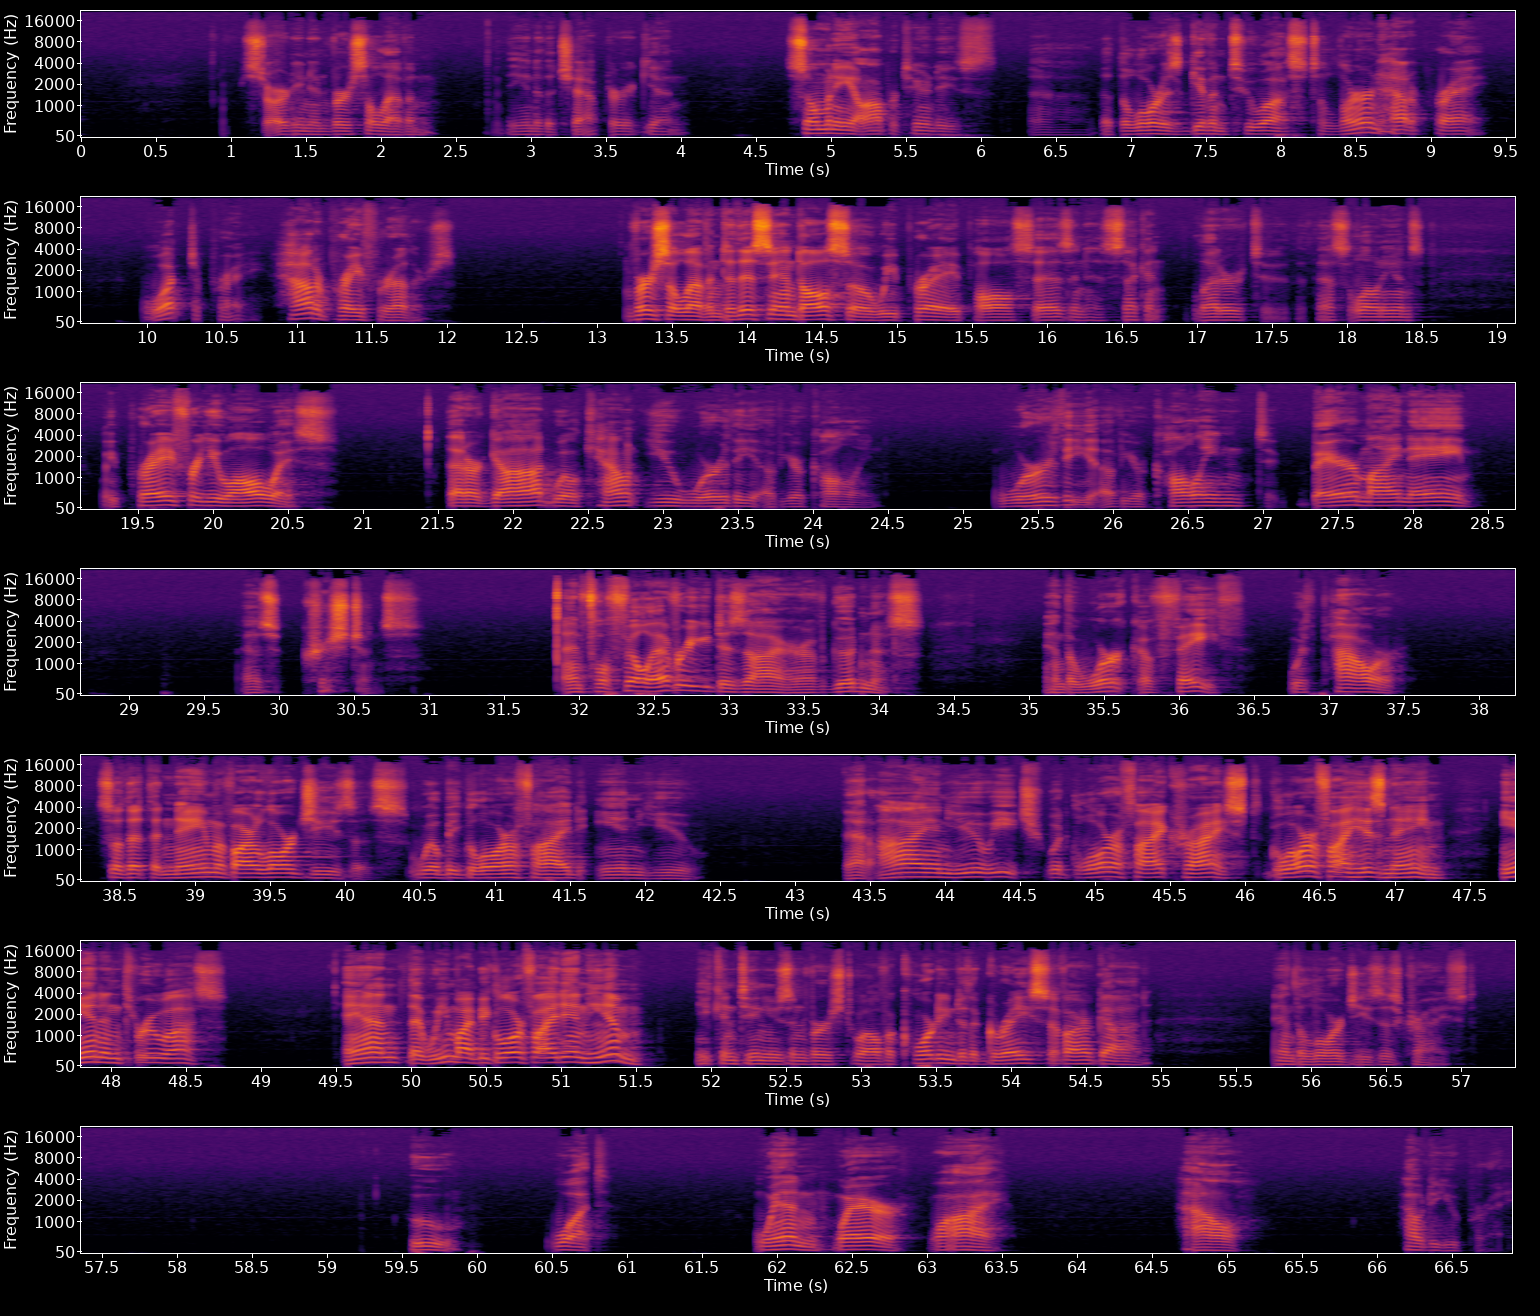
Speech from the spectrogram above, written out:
starting in verse 11, at the end of the chapter again so many opportunities uh, that the Lord has given to us to learn how to pray, what to pray, how to pray for others. Verse 11 To this end also we pray, Paul says in his second letter to the Thessalonians, we pray for you always that our God will count you worthy of your calling, worthy of your calling to bear my name as Christians, and fulfill every desire of goodness and the work of faith with power, so that the name of our Lord Jesus will be glorified in you. That I and you each would glorify Christ, glorify his name in and through us, and that we might be glorified in him, he continues in verse 12, according to the grace of our God and the Lord Jesus Christ. Who, what, when, where, why? How? How do you pray?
